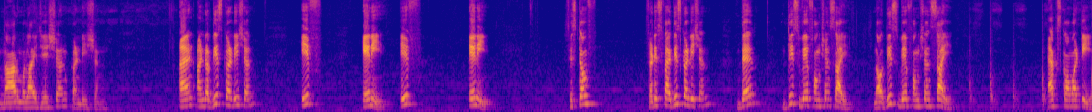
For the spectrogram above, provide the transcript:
normalization condition. And under this condition, if any, if any system satisfy this condition, then this wave function psi, now this wave function psi x comma t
